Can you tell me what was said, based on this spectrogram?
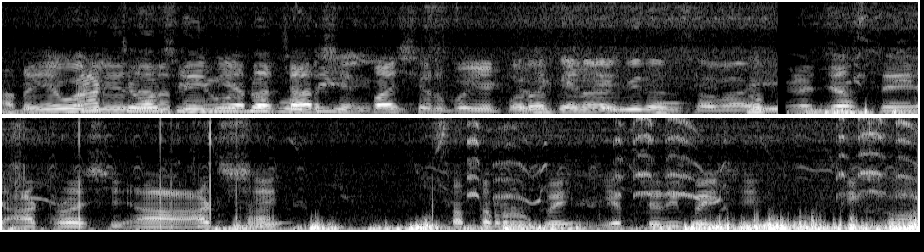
आता एवढे मागच्या जर वर्षी त्यांनी आता निवडणूक चारशे होती. पाचशे रुपये हेक्टरी परत येणार केले. विधानसभा. सगळ्यात जास्त आहे अठराशे हा, आठशे सतरा रुपये हेक्टरी पैसे. पीक भाव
